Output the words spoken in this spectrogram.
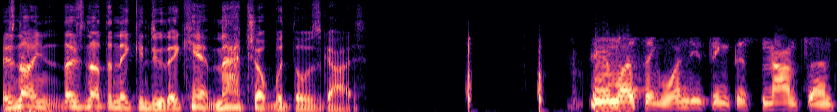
there's nothing, there's nothing they can do. They can't match up with those guys. And thing, when do you think this nonsense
